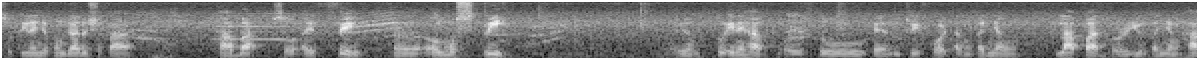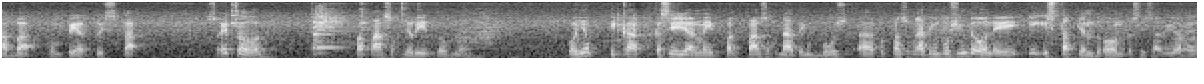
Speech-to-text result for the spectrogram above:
So, tingnan nyo kung gano'n siya ka haba. So, I think uh, almost 3 ayun, 2 and a half or 2 and 3 fourth ang kanyang lapad or yung kanyang haba compared to stock. So ito, papasok nyo rito, no? Huwag nyo i-cut kasi yan, may pagpasok nating bush, uh, pagpasok nating bushing doon, eh, i-stop yan doon kasi sabi nga may,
